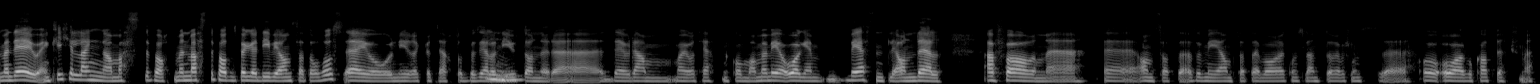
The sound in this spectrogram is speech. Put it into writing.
men det er jo egentlig ikke lenger mesteparten. Men mesteparten selvfølgelig av de vi ansetter hos oss, er jo nyrekrutterte og spesielt Mm. nyutdannede. Det er jo der majoriteten kommer. Men vi har òg en vesentlig andel erfarne eh, ansatte, som vi ansetter i våre konsulent- og revisjons- eh, og, og advokatvirksomhet.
